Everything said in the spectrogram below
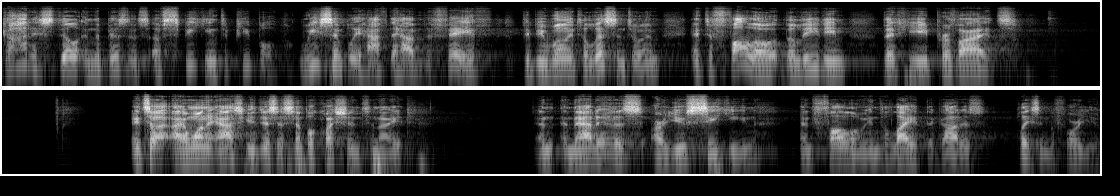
God is still in the business of speaking to people. We simply have to have the faith to be willing to listen to Him and to follow the leading that He provides. And so I, want to ask you just a simple question tonight, and, and that is Are you seeking and following the light that God is placing before you?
